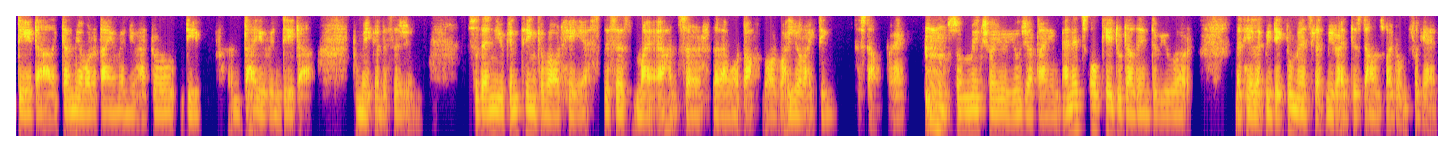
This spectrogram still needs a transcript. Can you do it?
data. Like, tell me about a time when you had to deep dive in data to make a decision. So then you can think about, hey, yes, this is my answer that I want to talk about while you're writing this down, right? so make sure you use your time. And it's okay to tell the interviewer that, hey, let me take two minutes, let me write this down so I don't forget.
